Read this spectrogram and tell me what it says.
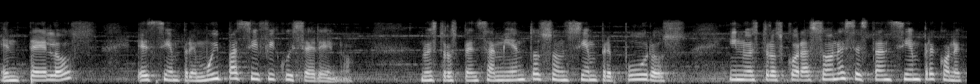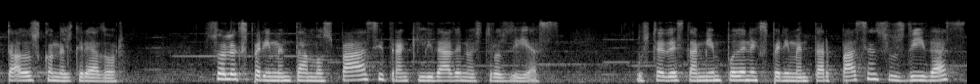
en Telos es siempre muy pacífico y sereno. Nuestros pensamientos son siempre puros y nuestros corazones están siempre conectados con el Creador. Solo experimentamos paz y tranquilidad en nuestros días. Ustedes también pueden experimentar paz en sus vidas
